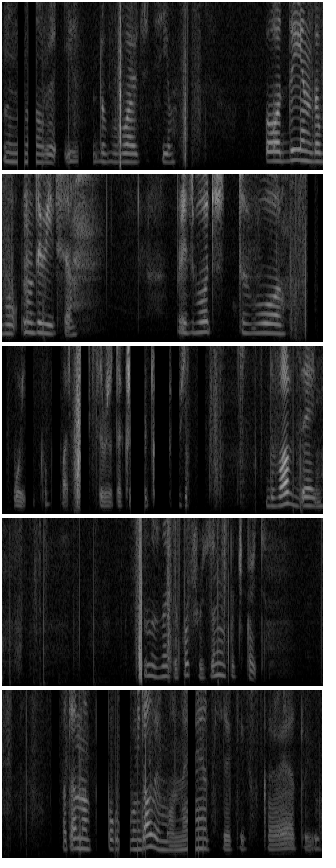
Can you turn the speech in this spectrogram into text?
Тут вже і добувають ці. Один добув. Ну, дивіться. Производство. Ой, копать. Це вже так швидко. Два в день. Ну, знаєте, хочу, сьогодні почекайте. А там нам поки не дали монет, яких з каретою.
